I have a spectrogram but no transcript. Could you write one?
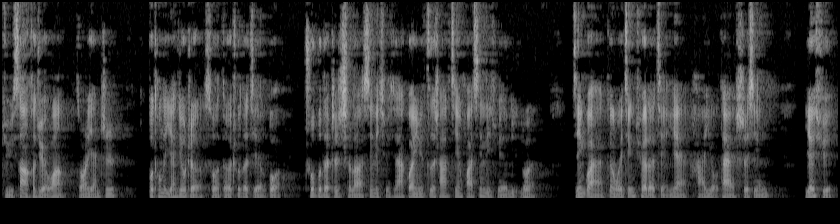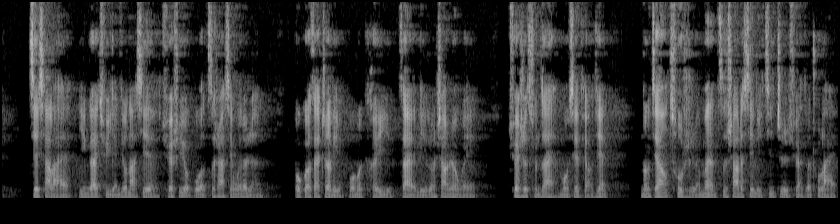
沮丧和绝望。总而言之，不同的研究者所得出的结果初步地支持了心理学家关于自杀的进化心理学理论。尽管更为精确的检验还有待实行，也许接下来应该去研究那些确实有过自杀行为的人。不过，在这里，我们可以在理论上认为，确实存在某些条件能将促使人们自杀的心理机制选择出来。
